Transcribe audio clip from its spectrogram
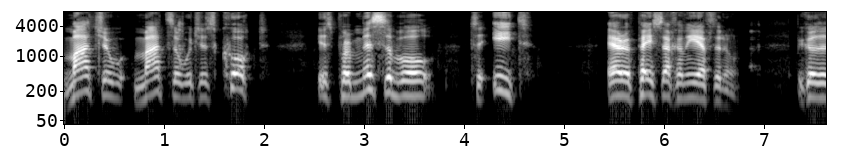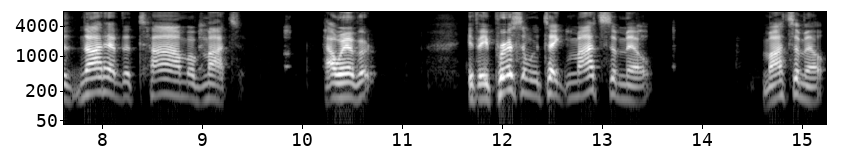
Matzah, matzah which is cooked is permissible to eat Erev Pesach in the afternoon because it does not have the time of matzah. However, if a person would take matzah mel, matzah mel,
